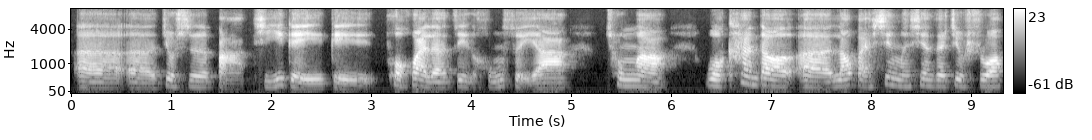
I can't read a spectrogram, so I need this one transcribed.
呃呃，就是把堤给给破坏了，这个洪水呀、冲啊，我看到呃老百姓们现在就说。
